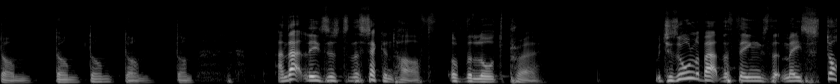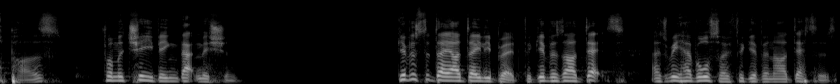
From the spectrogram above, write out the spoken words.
dum, dum, dum, dum, dum. And that leads us to the second half of the Lord's Prayer, which is all about the things that may stop us from achieving that mission. Give us today our daily bread. Forgive us our debts as we have also forgiven our debtors.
